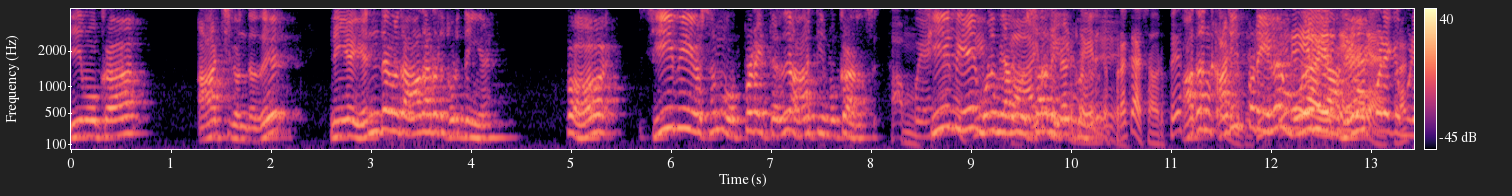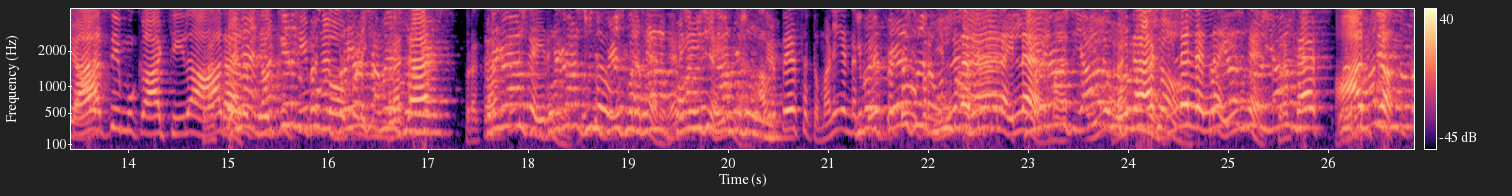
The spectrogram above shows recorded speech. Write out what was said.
திமுக ஆட்சிக்கு வந்தது. நீங்க எந்த வித ஆதாரத்தை கொடுத்தீங்க? இப்போ சிபிஐ வசம் ஒப்படைத்தது அதிமுக அரசு. சிபிஐ முழுமையாக விசாரணை பிரகாஷ் அவர் பேச அதன் அடிப்படையில முழுமையாக அதிமுக ஆட்சியில. பேசட்டும். மணிகண்டன் இல்ல, இல்ல பிரகாஷ் யார் இல்ல. இல்ல பிரகாஷ் அதிமுக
